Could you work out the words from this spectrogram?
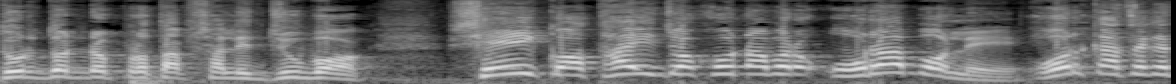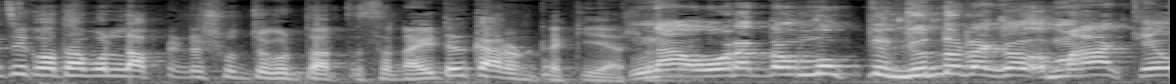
দুর্দণ্ড প্রতাপশালী যুবক। সেই কথাই যখন আবার ওরা বলে ওর কাছাকাছি কথা বললে আপনি এটা সহ্য করতে পারতেছেন না। এটার কারণটা কি আসলে? না ওরা তো মুক্তিযুদ্ধটাকে মা কেউ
